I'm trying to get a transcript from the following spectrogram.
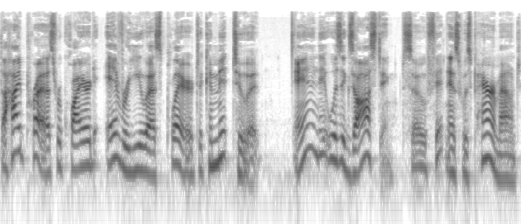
The high press required every U.S. player to commit to it, and it was exhausting, so fitness was paramount.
